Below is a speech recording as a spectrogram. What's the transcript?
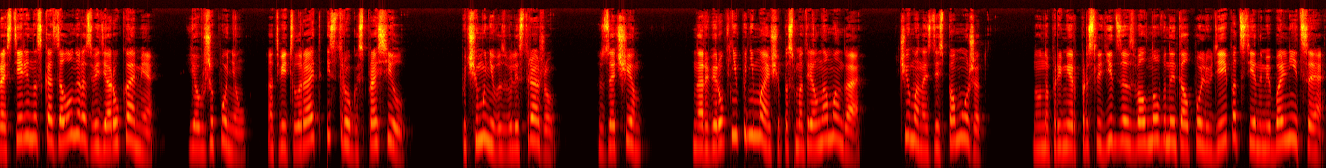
растерянно сказал он, разведя руками. «Я уже понял», — ответил Райт и строго спросил. «Почему не вызвали стражу?» «Зачем?» Нарверов непонимающе посмотрел на мага. «Чем она здесь поможет?» «Ну, например, проследит за взволнованной толпой людей под стенами больницы»,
